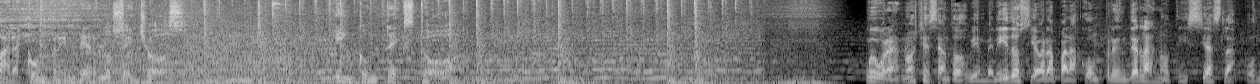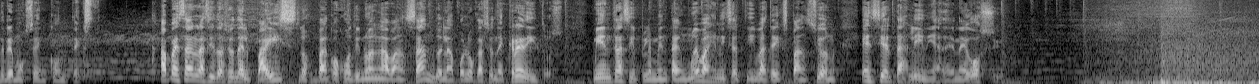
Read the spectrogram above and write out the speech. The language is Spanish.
para comprender los hechos. En contexto. Muy buenas noches, sean todos bienvenidos y ahora para comprender las noticias las pondremos en contexto. A pesar de la situación del país, los bancos continúan avanzando en la colocación de créditos, mientras implementan nuevas iniciativas de expansión en ciertas líneas de negocio.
